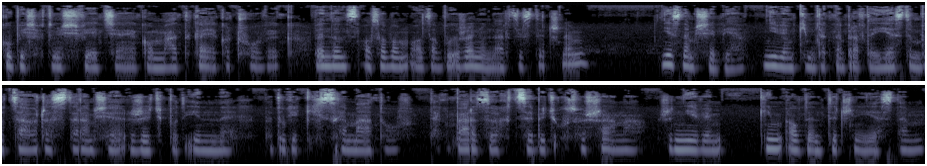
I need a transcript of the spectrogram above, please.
Gubię się w tym świecie jako matka, jako człowiek. Będąc osobą o zaburzeniu narcystycznym, nie znam siebie. Nie wiem, kim tak naprawdę jestem, bo cały czas staram się żyć pod innych, według jakichś schematów. Tak bardzo chcę być usłyszana, że nie wiem, kim autentycznie jestem.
